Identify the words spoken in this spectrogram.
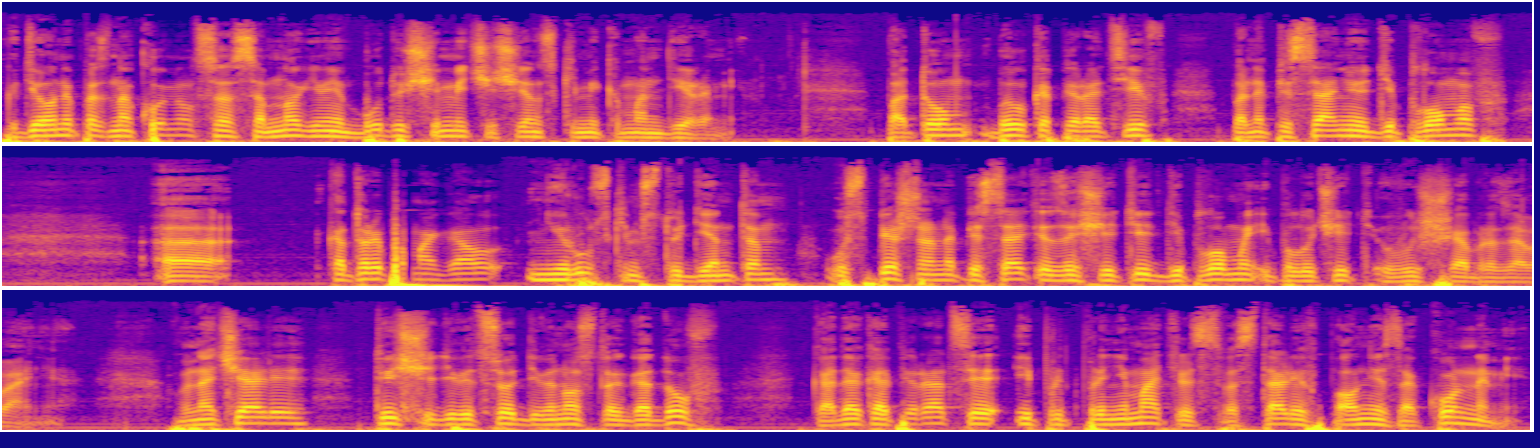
где он и познакомился со многими будущими чеченскими командирами. Потом был кооператив по написанию дипломов, э, который помогал нерусским студентам успешно написать и защитить дипломы и получить высшее образование. В начале 1990-х годов когда кооперация и предпринимательство стали вполне законными,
